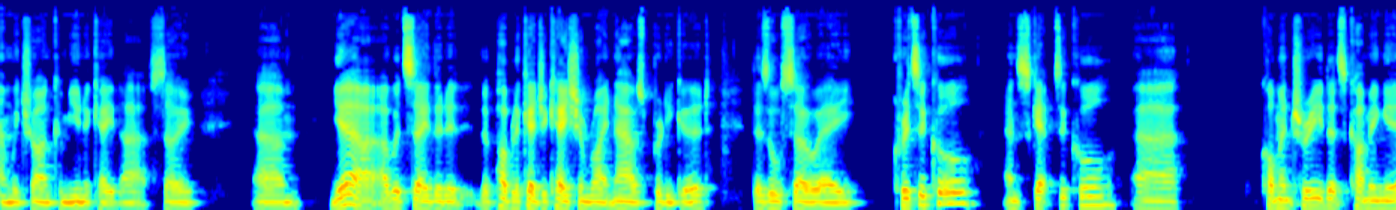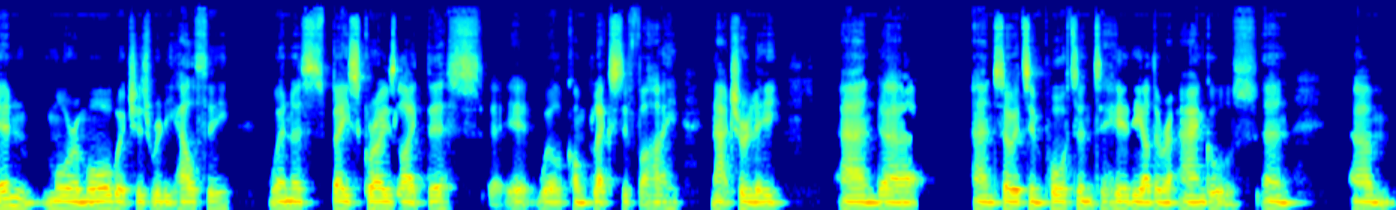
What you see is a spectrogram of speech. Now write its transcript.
and we try and communicate that. So, um, yeah, I would say that it, the public education right now is pretty good. There's also a critical and skeptical uh, commentary that's coming in more and more, which is really healthy. When a space grows like this, it will complexify naturally, and uh, and so it's important to hear the other angles and um,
